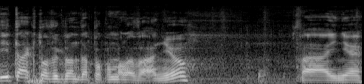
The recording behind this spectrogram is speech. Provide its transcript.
I tak to wygląda po pomalowaniu. Fajnie.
